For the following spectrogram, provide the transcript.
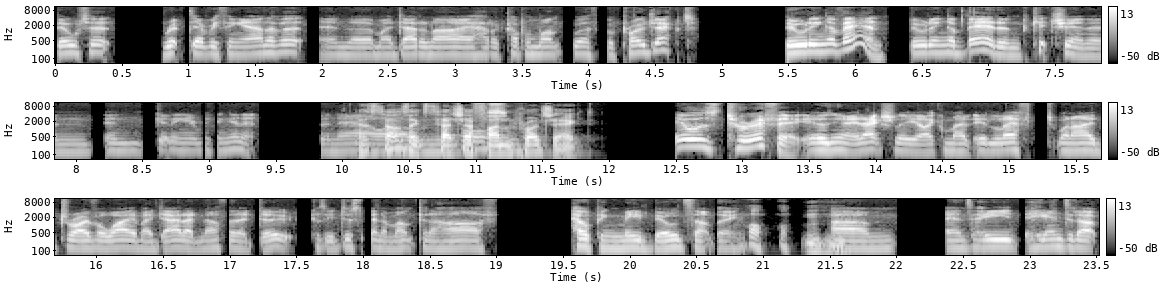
built it, ripped everything out of it, and uh, my dad and I had a couple months worth of a project building a van, building a bed and kitchen and, and getting everything in it. So now, That sounds like um, such a fun project. it was terrific. It was, you know, it actually like my, it left when I drove away. My dad had nothing to do because he just spent a month and a half helping me build something. Oh, oh, Mhm. Um, and so he he ended up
